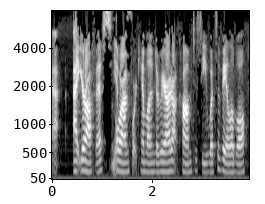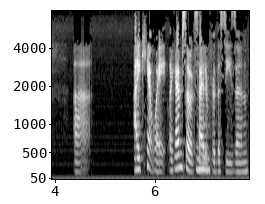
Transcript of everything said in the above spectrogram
at, at your office Yes. or on FortCampbellMWR.com to see what's available. Uh, I can't wait. Like, I'm so excited Mhm. for the season.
